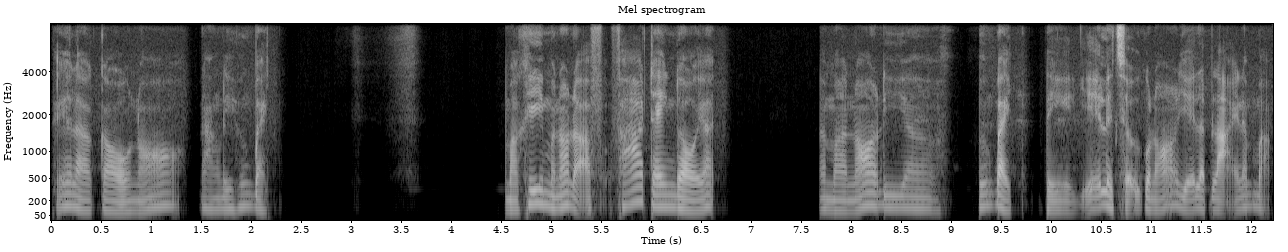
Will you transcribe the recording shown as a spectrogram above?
Thế là cầu nó đang đi hướng bạch mà khi mà nó đã phá trên rồi á mà nó đi uh, hướng bạch thì dễ lịch sử của nó dễ lặp lại lắm bạn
